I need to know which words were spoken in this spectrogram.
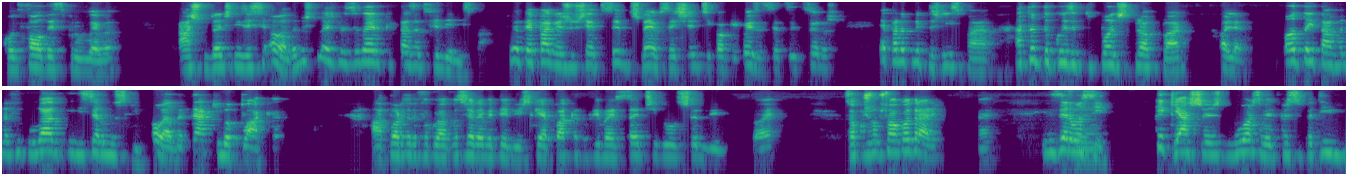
quando falo desse problema, há estudantes que dizem assim: Oh, mas tu és brasileiro, que estás a defender isso? Pá? Tu até pagas os 700, né? os 600 e qualquer coisa, 700 euros. É para não te metas nisso, pá. Há tanta coisa que tu podes te preocupar. Olha, ontem estava na faculdade e disseram-me o seguinte: Oh, Helder, está aqui uma placa à porta da faculdade, vocês já devem ter visto, que é a placa do Ribeiro Santos e do Alexandrino, não é? Só que os nomes estão ao contrário. É? E disseram Sim. assim: o que é que achas do orçamento participativo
